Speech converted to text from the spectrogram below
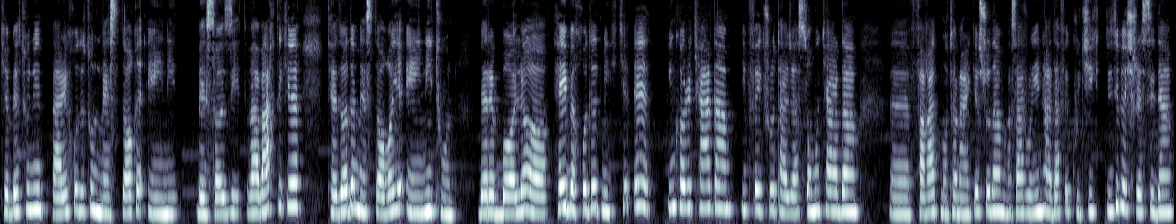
که بتونید برای خودتون مصداق عینی بسازید و وقتی که تعداد مصداقای عینیتون بره بالا هی به خودت میگی که اه این کارو کردم این فکر رو تجسم رو کردم فقط متمرکز شدم مثلا روی این هدف کوچیک دیدی بهش رسیدم.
